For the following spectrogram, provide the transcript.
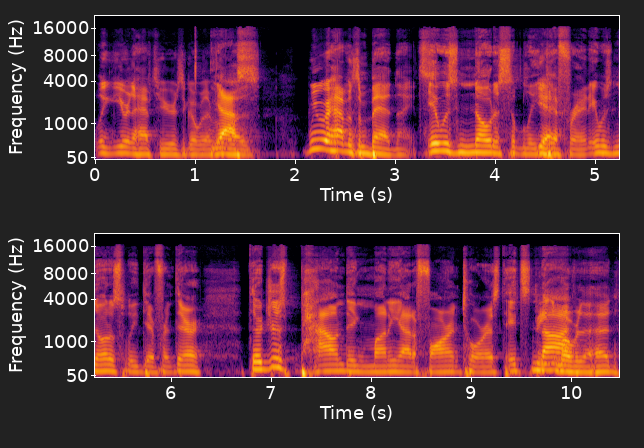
like a year and a half, two years ago, whatever Yes. it was, we were having some bad nights. it was noticeably Yeah. different. It was noticeably different. They're they're just pounding money out of foreign tourists. It's Beating not them over the head.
